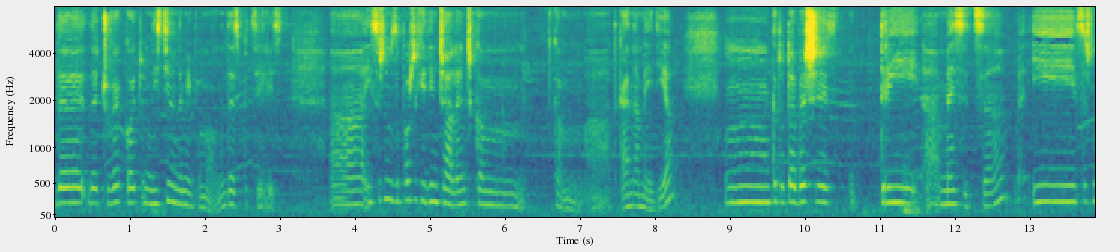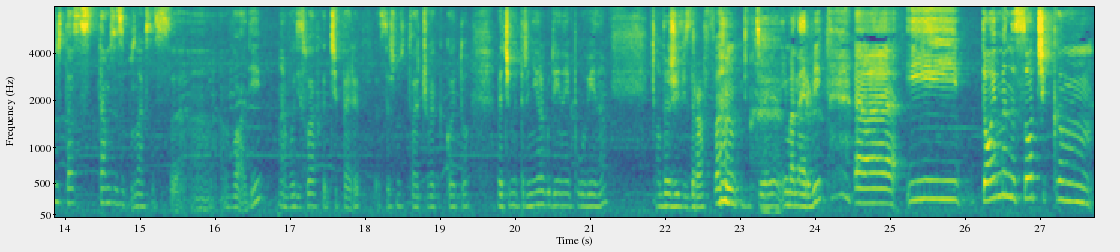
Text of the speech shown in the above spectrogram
да, да е човек, който наистина да ми помогне, да е специалист. А, и всъщност започнах един чалендж към, към а, така една медия, м- като той беше три а, месеца и всъщност аз там се запознах с а, Влади, а, Владислав Хачиперев. Всъщност това е човек, който вече ме тренира година и половина да жив и здрав, че има нерви. А, и той ме насочи към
